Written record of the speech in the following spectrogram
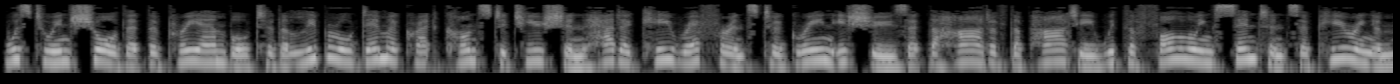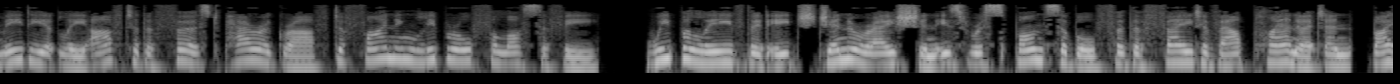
was to ensure that the preamble to the Liberal Democrat Constitution had a key reference to green issues at the heart of the party with the following sentence appearing immediately after the first paragraph defining liberal philosophy. We believe that each generation is responsible for the fate of our planet and, by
